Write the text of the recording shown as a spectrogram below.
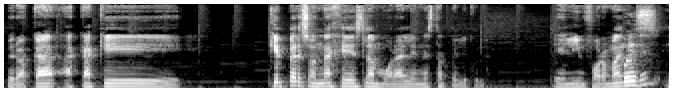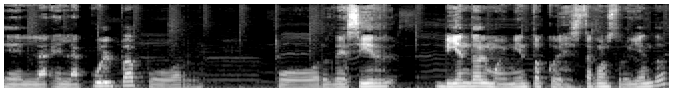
Pero acá, acá ¿qué, qué personaje es la moral en esta película? ¿El informante? Pues en la culpa por por decir viendo el movimiento que se está construyendo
